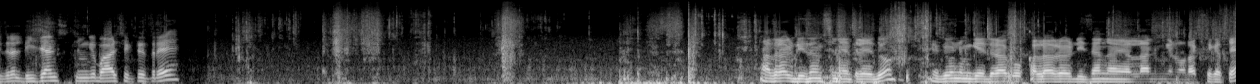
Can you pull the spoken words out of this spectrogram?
ಇದರಲ್ಲಿ ಡಿಸೈನ್ಸ್ ನಿಮಗೆ ಭಾಳ ಸಿಗ್ತೈತ್ರಿ ಅದ್ರಾಗ ಡಿಸೈನ್ ಸ್ನೇಹಿತರೆ ಇದು. ಇದು ನಿಮಗೆ ಇದ್ರಾಗು ಕಲರ್ ಡಿಸೈನ್ ಎಲ್ಲ ನಿಮಗೆ ನೋಡಕ್ಕೆ ಸಿಗುತ್ತೆ.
